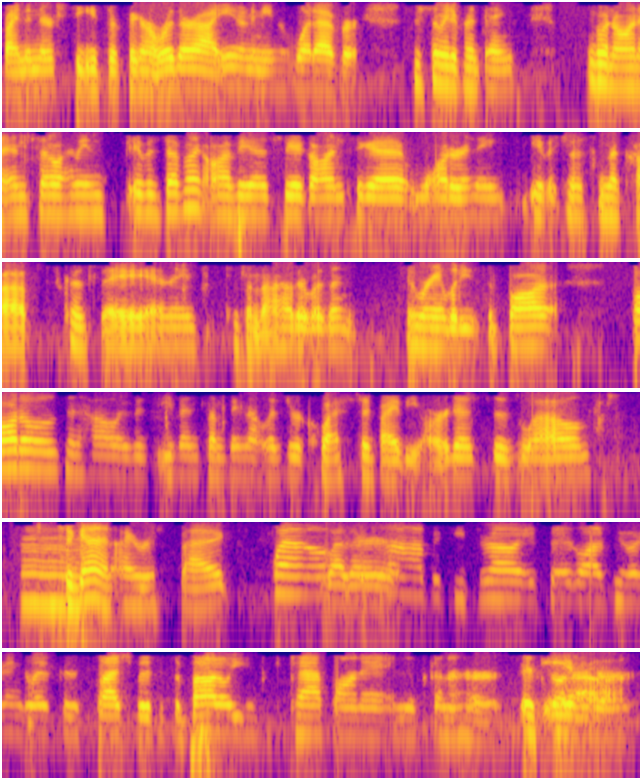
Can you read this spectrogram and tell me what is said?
finding their seats, or figuring out where they're at. You know what I mean? Whatever. There's so many different things going on, and so I mean, it was definitely obvious. We had gone to get water, and they gave it to us in the cups because they and they them about how there wasn't they weren't able to use the bot- bottles, and how it was even something that was requested by the artists as well. Which again, I respect. Well, whether if it's a if you throw it, it's, a lot of people are gonna go, it's gonna splash. But if it's a bottle, you can put the cap on it, and it's gonna hurt. It's gonna Yeah. hurt.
